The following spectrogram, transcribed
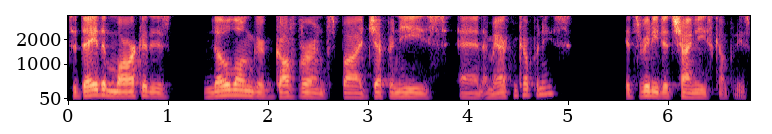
today the market is no longer governed by Japanese and American companies. It's really the Chinese companies.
